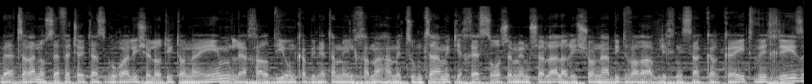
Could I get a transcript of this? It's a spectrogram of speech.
בהצהרה נוספת שהייתה סגורה לשאלות עיתונאים, לאחר דיון קבינט המלחמה המצומצם, התייחס ראש הממשלה לראשונה בדבריו לכניסה קרקעית והכריז,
